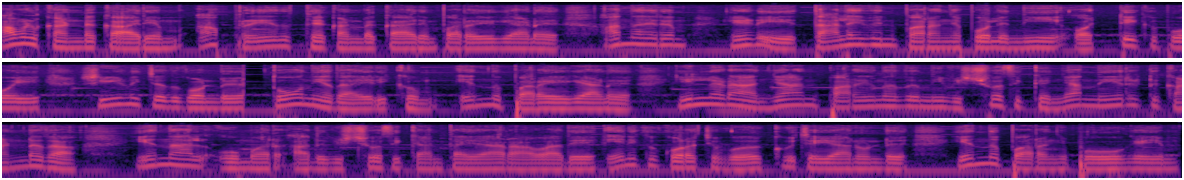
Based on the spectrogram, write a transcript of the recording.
അവൾ കണ്ട കാര്യം ആ പ്രേതത്തെ കണ്ട കാര്യം പറയുകയാണ്. അന്നേരം എടേ തലവൻ പറഞ്ഞ പോലെ നീ ഒറ്റയ്ക്ക് പോയി ക്ഷീണിച്ചതുകൊണ്ട് തോന്നിയതായിരിക്കും എന്ന് പറയുകയാണ്. ഇല്ലടാ ഞാൻ പറയുന്നത് നീ വിശ്വസിക്കും. ഞാൻ നേരിട്ട് കണ്ടതാ. എന്നാൽ ഉമർ അത് വിശ്വസിക്കാൻ തയ്യാറാവാതെ എനിക്ക് കുറച്ച് വർക്ക് ചെയ്യാനുണ്ട് എന്ന് പറഞ്ഞു പോവുകയും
